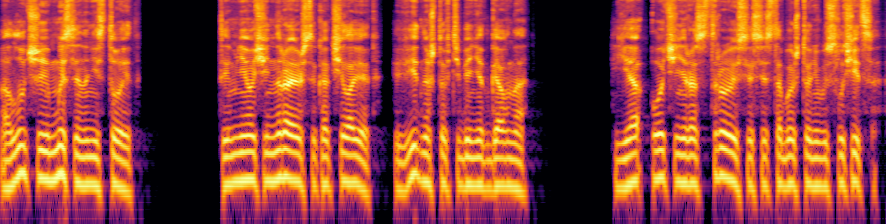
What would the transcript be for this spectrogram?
А лучше и мысленно не стоит. Ты мне очень нравишься как человек. Видно, что в тебе нет говна. Я очень расстроюсь, если с тобой что-нибудь случится.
